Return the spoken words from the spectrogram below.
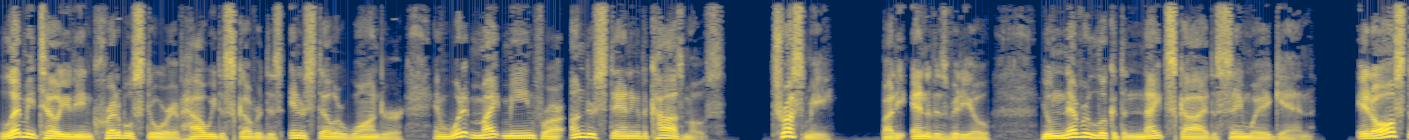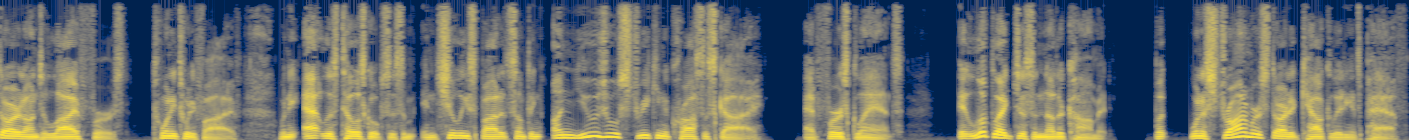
Let me tell you the incredible story of how we discovered this interstellar wanderer and what it might mean for our understanding of the cosmos. Trust me, by the end of this video, you'll never look at the night sky the same way again. It all started on July 1st, 2025, when the Atlas telescope system in Chile spotted something unusual streaking across the sky. At first glance, it looked like just another comet. But when astronomers started calculating its path,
